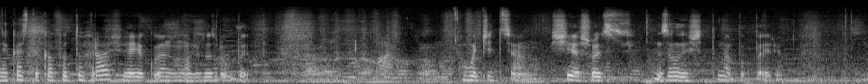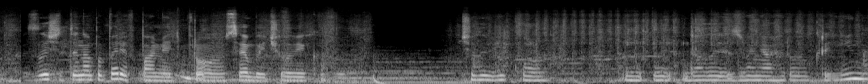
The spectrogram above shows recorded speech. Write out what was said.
якась така фотографія, яку я не можу зробити. Хочеться ще щось залишити на папері. Залишити на папері в пам'ять про себе і чоловіка. Чоловіку дали звання Герой України.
